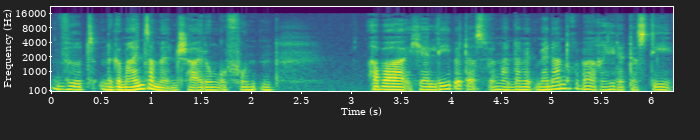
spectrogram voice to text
wird eine gemeinsame Entscheidung gefunden. Aber ich erlebe das, wenn man da mit Männern drüber redet, dass die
